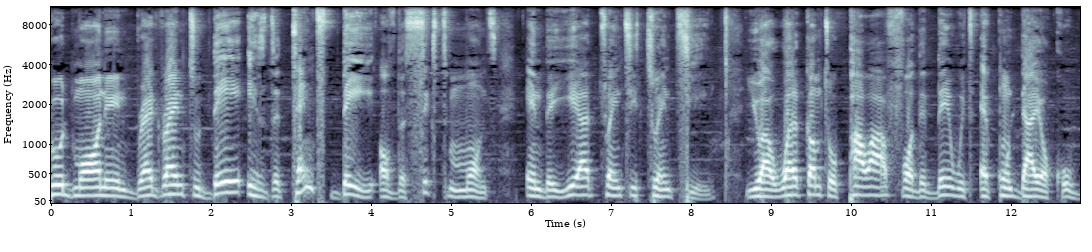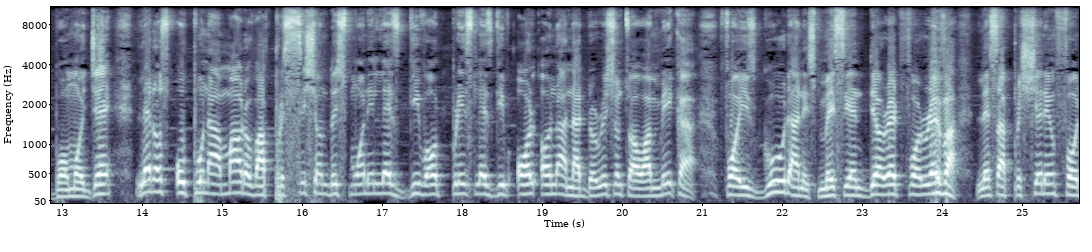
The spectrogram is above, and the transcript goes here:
Good morning, brethren. Today is the 10th day of the sixth month in the year 2020. You are welcome to Power for the Day with Ekundayo Kubomoje. Let us open our mouth of appreciation this morning. Let's give all praise, let's give all honor and adoration to our Maker for His good and His mercy endureth forever. Let's appreciate Him for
